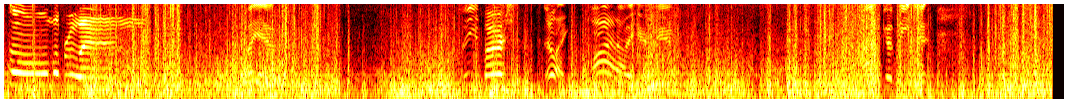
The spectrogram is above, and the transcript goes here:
Oh yeah. See you birds? They're like flying out of here, man. I have to go beach it.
